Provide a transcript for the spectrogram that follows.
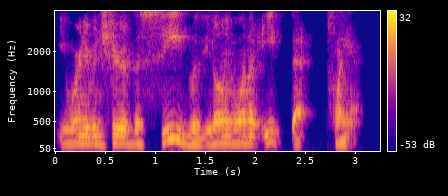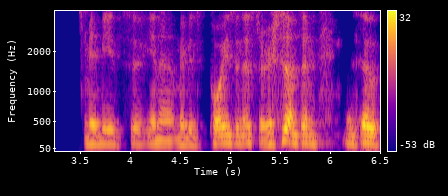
you weren't even sure if the seed was. You don't even want to eat that plant. Maybe it's uh, you know maybe it's poisonous or something. And so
